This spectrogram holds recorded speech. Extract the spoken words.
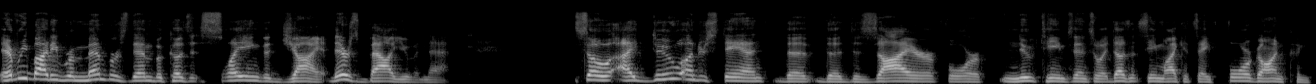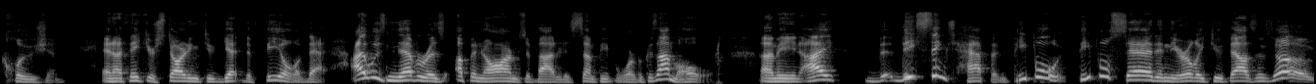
everybody remembers them because it's slaying the giant. There's value in that. So I do understand the the desire for new teams in, so it doesn't seem like it's a foregone conclusion. And I think you're starting to get the feel of that. I was never as up in arms about it as some people were because I'm old. I mean, I th- these things happen. People people said in the early 2000s, "Oh,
